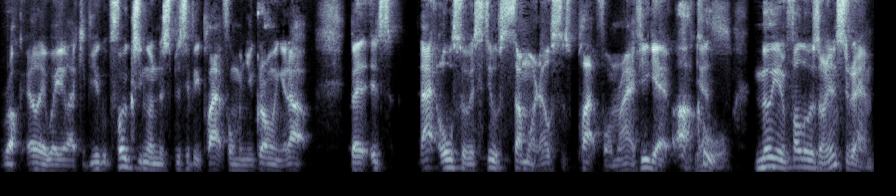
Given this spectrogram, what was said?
Rock earlier, where you're like if you're focusing on a specific platform and you're growing it up, but it's that also is still someone else's platform, right? If you get oh cool yes. million followers on Instagram,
